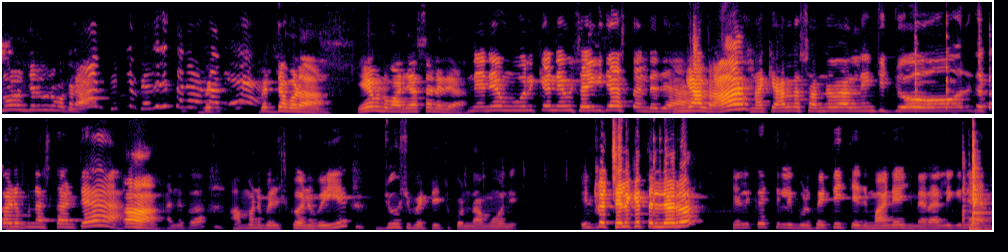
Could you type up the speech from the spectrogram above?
దూరం అక్కడ. బిడ్డబడా ఏమి నువ్వు వాడు చేస్తానేది నేనేం ఊరికేనేం సైకి చేస్తాండి అది ఇంకేళ్ళరా? నాకేళ్ళ సందవేళ నుంచి జోరుగా కడుపు నస్తా అంటే అందుకు అమ్మని పిలుచుకొని పోయి జ్యూస్ పెట్టించుకుందాము అని. ఇంట్లో చెలికెత్తలు లేరు? చెలికత్తిలు ఇప్పుడు పెట్టించేది మానేసినారు అలిగినారు.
